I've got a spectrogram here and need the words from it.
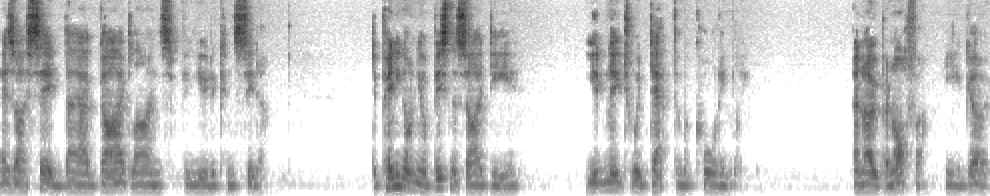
As I said, they are guidelines for you to consider. Depending on your business idea, you'd need to adapt them accordingly. An open offer, here you go.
